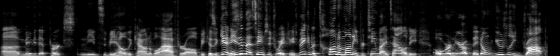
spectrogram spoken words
uh, maybe that Perkz needs to be held accountable after all. Because again, he's in that same situation. He's making a ton of money for Team Vitality over in Europe. They don't usually drop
